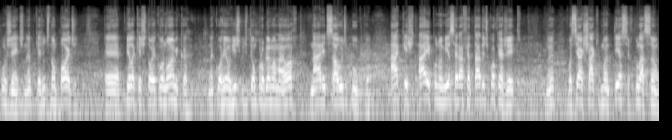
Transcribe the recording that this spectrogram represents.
urgentes, né? porque a gente não pode, é, pela questão econômica, né, correr o risco de ter um problema maior na área de saúde pública. A, a economia será afetada de qualquer jeito. Né? Você achar que manter a circulação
